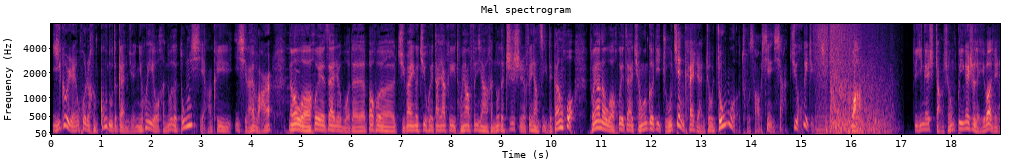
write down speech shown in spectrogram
一个人或者很孤独的感觉，你会有很多的东西啊，可以一起来玩儿。那么我会在这我的包括举办一个聚会，大家可以同样分享很多的知识，分享自己的干货。同样呢，我会在全国各地逐渐开展周周末吐槽线下聚会这个事情。哇，这应该是掌声，不应该是雷吧？这是，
